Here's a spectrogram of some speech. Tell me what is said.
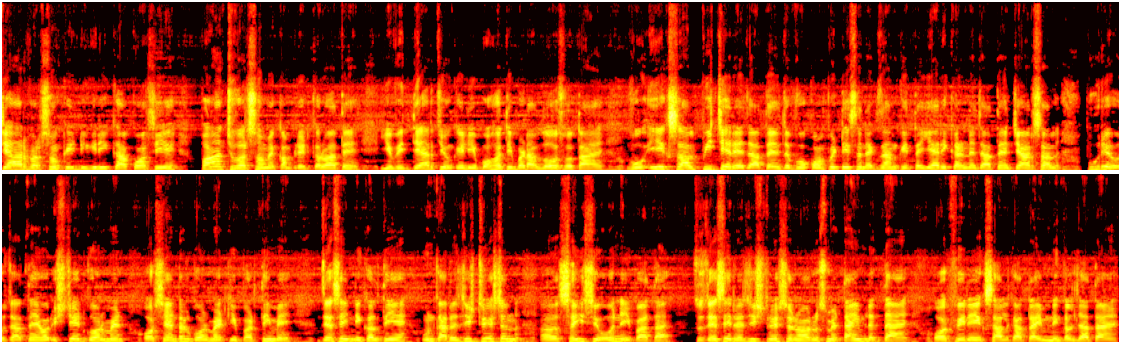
चार वर्षों की डिग्री का कोर्स ये पाँच वर्षों में कंप्लीट करवाते हैं। ये विद्यार्थियों के लिए बहुत ही बड़ा लॉस होता है। वो एक साल पीछे रह जाते हैं। जब वो कंपटीशन एग्ज़ाम की तैयारी करने जाते हैं, चार साल पूरे हो जाते हैं और स्टेट गवर्नमेंट और सेंट्रल गवर्नमेंट की भर्ती में जैसे ही निकलती हैं, उनका रजिस्ट्रेशन सही से हो नहीं पाता है। तो जैसे रजिस्ट्रेशन और उसमें टाइम लगता है और फिर एक साल का टाइम निकल जाता है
